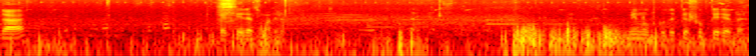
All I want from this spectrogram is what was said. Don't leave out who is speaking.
Speaker 1: Да. Потеря смотрю. Минутку запишу переда.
